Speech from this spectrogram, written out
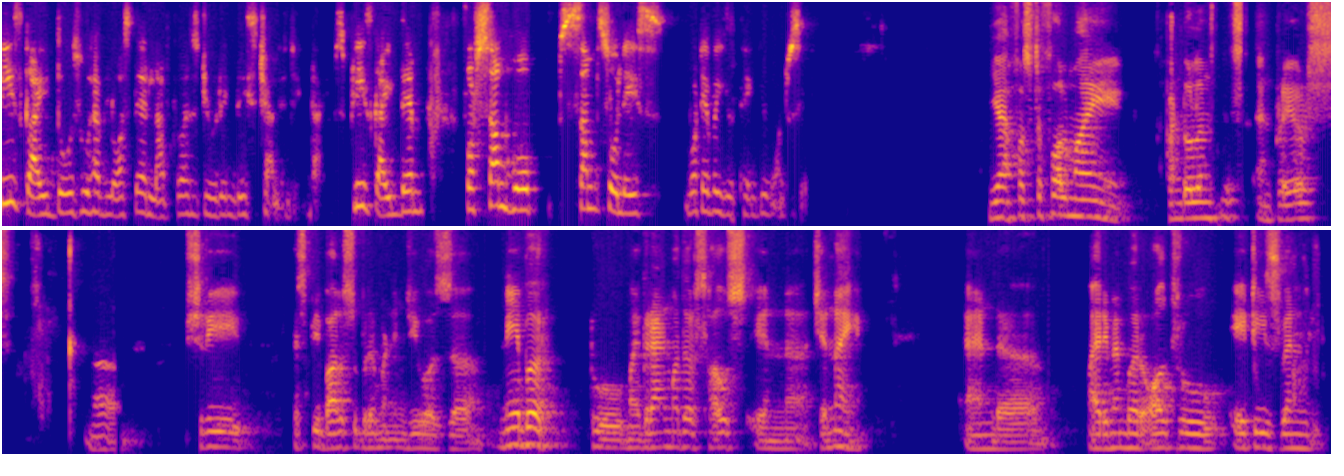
please guide those who have lost their loved ones during these challenging times. Please guide them for some hope, some solace, whatever you think you want to say. Yeah, first of all, my condolences and prayers. Uh, Shri S.P. Balasubramanian ji was a neighbor to my grandmother's house in uh, Chennai. And uh, I remember all through 80s when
